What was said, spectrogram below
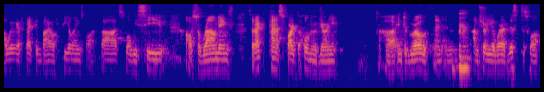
how we're affected by our feelings, by our thoughts, what we see, our surroundings. So that kind of sparked a whole new journey uh, into growth. And, and mm-hmm. I'm sure you're aware of this as well.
